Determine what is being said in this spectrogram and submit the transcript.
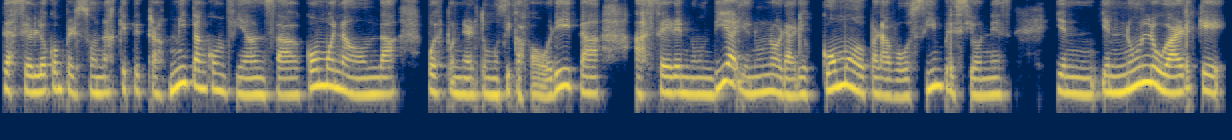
de hacerlo con personas que te transmitan confianza, con buena onda. Puedes poner tu música favorita, hacer en un día y en un horario cómodo para vos, sin presiones y en, un lugar que,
